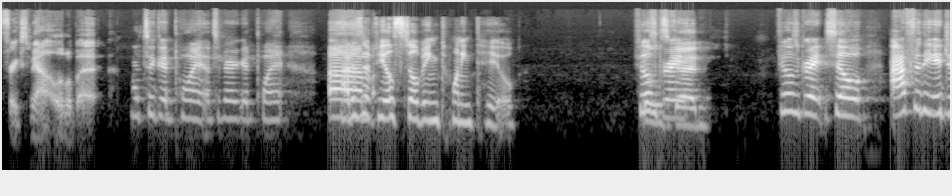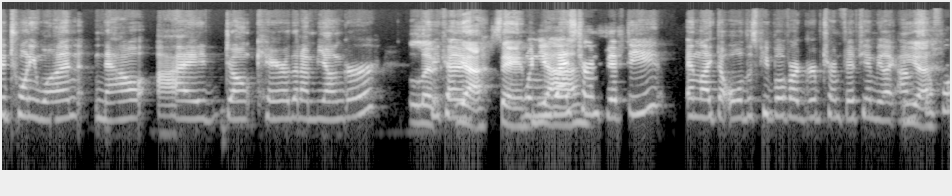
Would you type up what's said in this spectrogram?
freaks me out a little bit. That's a good point. That's a very good point. How does Um, it feel still being 22? Feels, great. good. Feels great. So after the age of 21, now I don't care that I'm younger. Lit- Because yeah, same. when you guys turn 50 and like the oldest people of our group turn 50 and be like, I'm Yeah. still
